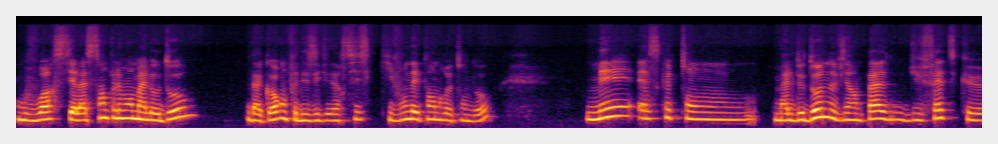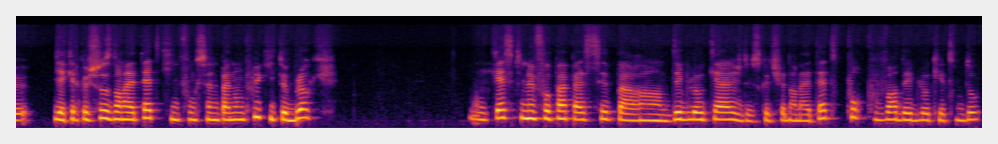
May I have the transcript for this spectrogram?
ou voir si elle a simplement mal au dos. D'accord, on fait des exercices qui vont détendre ton dos. Mais est-ce que ton mal de dos ne vient pas du fait qu'il y a quelque chose dans la tête qui ne fonctionne pas non plus, qui te bloque? Donc, qu'est-ce qu'il ne faut pas passer par un déblocage de ce que tu as dans la tête pour pouvoir débloquer ton dos?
